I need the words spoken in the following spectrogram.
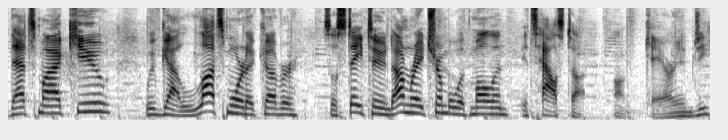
that's my cue. We've got lots more to cover, so stay tuned. I'm Ray Trimble with Mullin. It's House Talk on KRMG.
